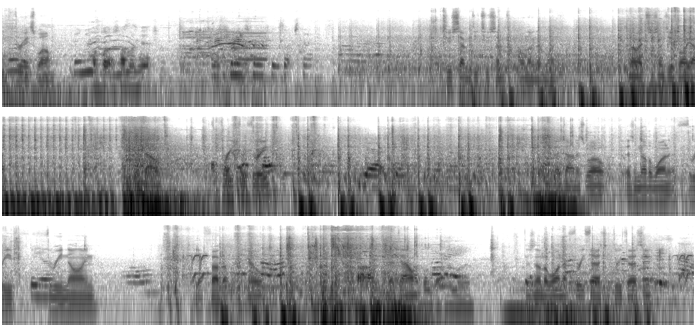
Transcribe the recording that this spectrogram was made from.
So- three as well. I've got someone here. I'm putting upstairs. 270, 270. Oh no, never mind. No, wait, 270 as well, yeah. Down. 333. Yeah, it's all They're down as well. There's another one at 339. Yeah, further up the hill. They're down. I've got ammo. There's another one at 330, 330.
